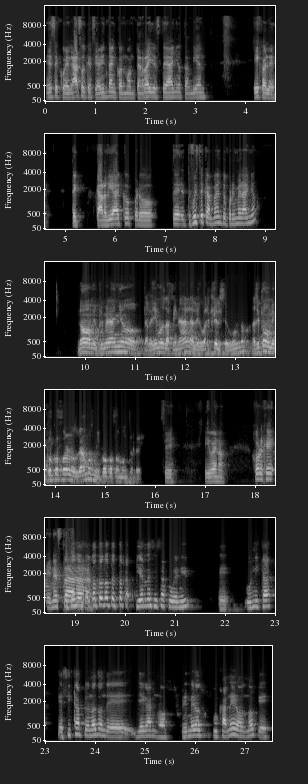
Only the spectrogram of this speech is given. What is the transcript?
Ese juegazo que se avientan con Monterrey este año también. Híjole, te cardíaco, pero ¿Te, fuiste campeón en tu primer año? No, mi primer año perdimos la final, al igual que el segundo. Así como mi coco fueron los Gamos, mi coco fue Monterrey. Sí, y bueno, Jorge, en esta... Entonces, no te toca, pierdes esa juvenil eh, única, que sí campeonato donde llegan los primeros bucaneros, ¿no? Que,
